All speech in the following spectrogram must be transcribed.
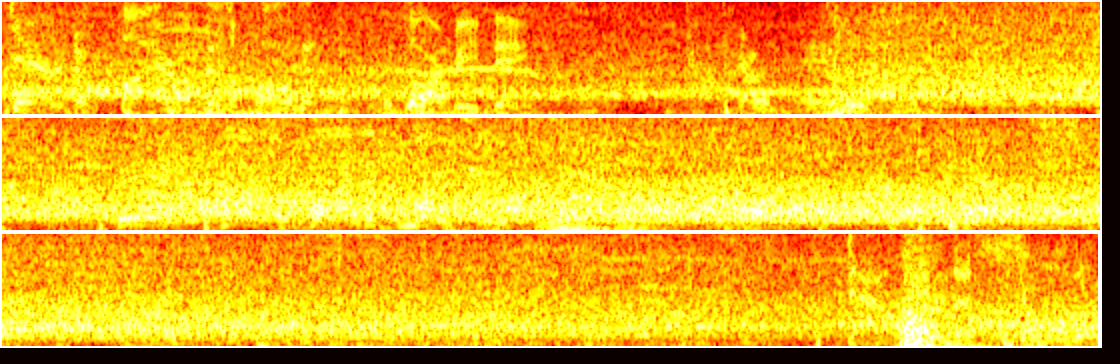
scared to fire up his opponent, it's RVD. Big oh, punch finds its mark. Down on the shoulder.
